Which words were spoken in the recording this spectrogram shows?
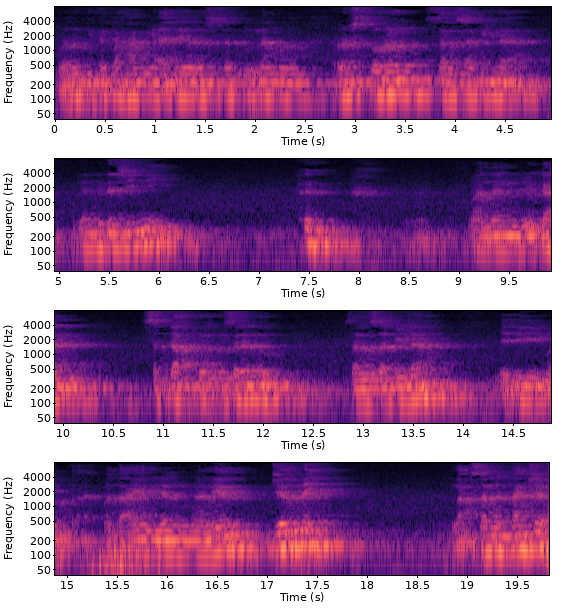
Baru kita fahami ada satu nama restoran salsabila yang di sini. Mana menunjukkan sedap ke restoran tu? Salsabila jadi mata, mata air yang mengalir jernih Laksana kaca.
